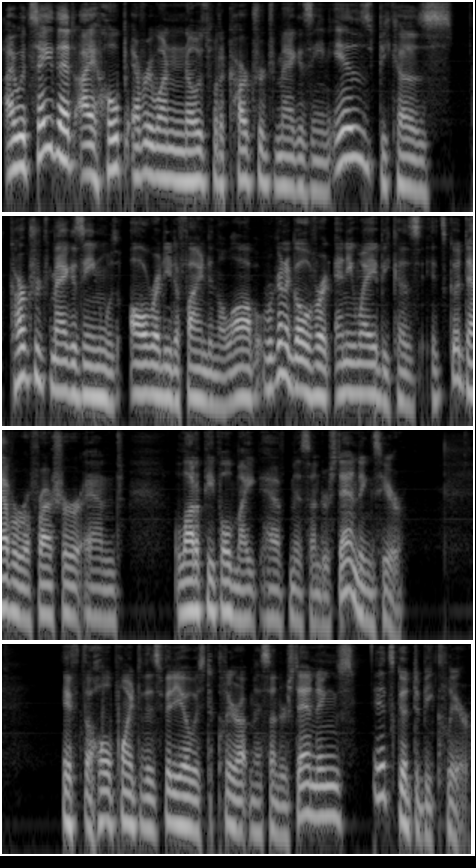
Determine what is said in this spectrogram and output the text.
I would say that I hope everyone knows what a cartridge magazine is because cartridge magazine was already defined in the law, but we're going to go over it anyway because it's good to have a refresher and a lot of people might have misunderstandings here. If the whole point of this video is to clear up misunderstandings, it's good to be clear.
